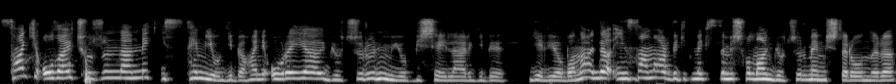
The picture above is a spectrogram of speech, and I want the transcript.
sanki olay çözümlenmek istemiyor gibi. Hani oraya götürülmüyor bir şeyler gibi geliyor bana. Hani insanlar da gitmek istemiş falan götürmemişler onları.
